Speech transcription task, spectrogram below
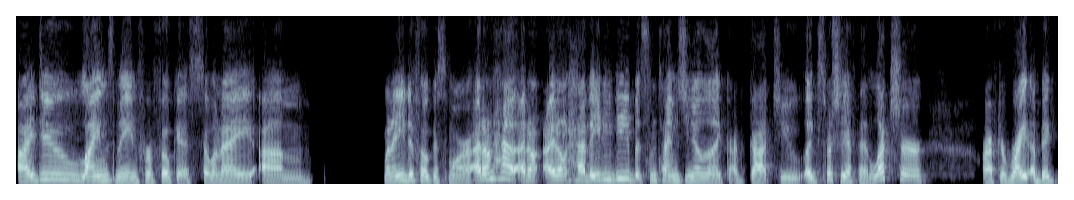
I do lion's mane for focus. So when I um when I need to focus more, I don't have I don't I don't have ADD, but sometimes you know like I've got to like especially after a lecture or I have to write a big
